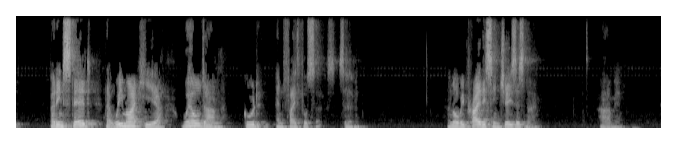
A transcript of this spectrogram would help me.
but instead that we might hear, Well done, good and faithful servant. And Lord, we pray this in Jesus' name. Amen.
